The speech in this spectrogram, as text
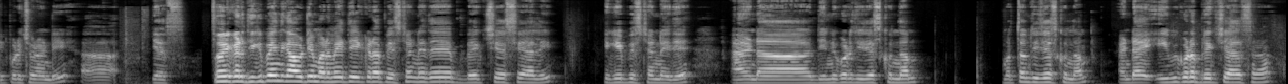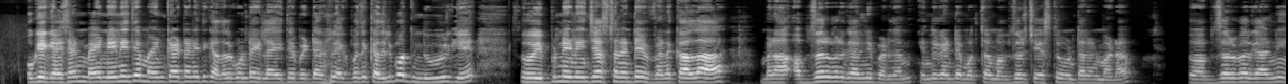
ఇప్పుడు చూడండి. ఎస్ సో ఇక్కడ దిగిపోయింది కాబట్టి మనమైతే ఇక్కడ పిస్టన్ అయితే బ్రేక్ చేసేయాలి. దిగే పిస్టన్ అయితే. అండ్ దీన్ని కూడా తీసేసుకుందాం. మొత్తం తీసేసుకుందాం. అండ్ ఇవి కూడా బ్రేక్ చేయాల్సిన ఓకే గైస్ అండ్ మైండ్ నేనైతే మైండ్ కార్ట్ అనేది కదలకుండా ఇలా అయితే పెట్టాను. లేకపోతే కదిలిపోతుంది ఊరికే. సో ఇప్పుడు నేను ఏం చేస్తానంటే వెనకాల మన అబ్జర్వర్ గారిని పెడదాం. ఎందుకంటే మొత్తం అబ్జర్వ్ చేస్తూ ఉంటారనమాట సో అబ్జర్వర్ కానీ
